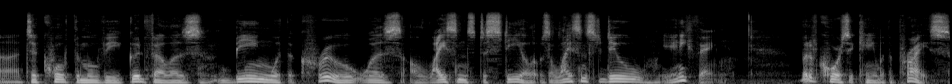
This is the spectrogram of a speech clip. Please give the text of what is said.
Uh, to quote the movie Goodfellas, being with the crew was a license to steal. It was a license to do anything. But of course, it came with a price.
